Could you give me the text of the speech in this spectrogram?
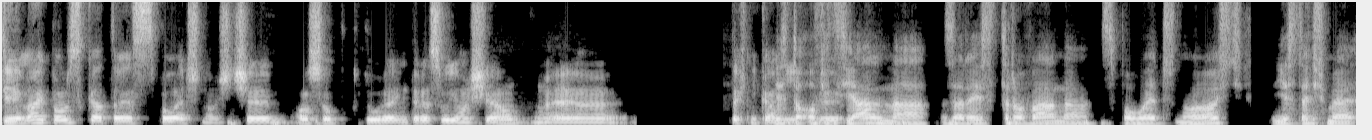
TMI Polska to jest społeczność e, osób, które interesują się e, technikami. Jest to oficjalna, zarejestrowana społeczność. Jesteśmy,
